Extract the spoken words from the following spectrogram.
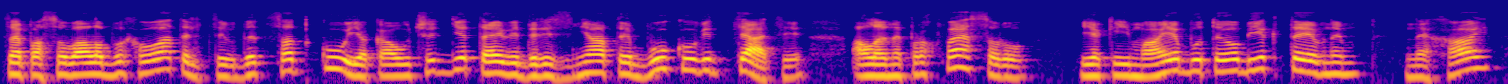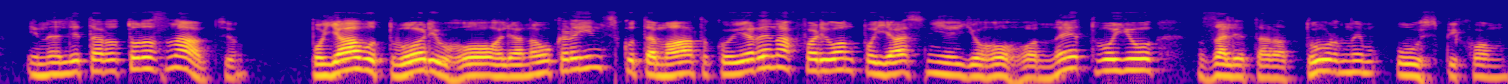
Це пасувало б виховательці в дитсадку, яка учить дітей відрізняти букву від цяці, але не професору, який має бути об'єктивним, нехай і не літературознавцю. Появу творів Гоголя на українську тематику Ірина Фаріон пояснює його гонитвою за літературним успіхом.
